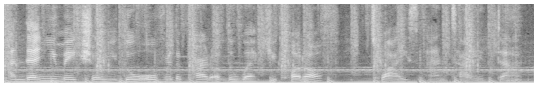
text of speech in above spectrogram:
And then you make sure you go over the part of the weft you cut off twice and tie it down.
